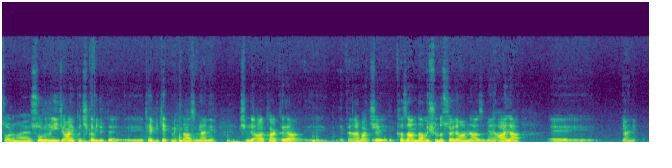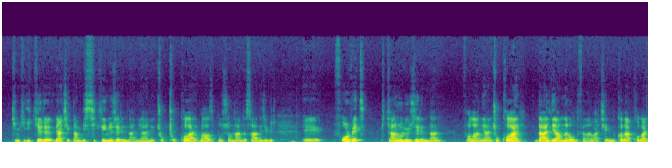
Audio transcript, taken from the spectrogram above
Sorunu evet. sorunu iyice ayyuka çıkabilirdi. E, tebrik etmek lazım. Yani şimdi arka arkaya e, Fenerbahçe kazandı ama şunu da söylemem lazım. Yani hala e, yani kim ki ilk yarı gerçekten bir screen üzerinden yani çok çok kolay bazı pozisyonlarda sadece bir e, forvet roll'ü üzerinden falan yani çok kolay deldiği anlar oldu Fenerbahçe'nin. Bu kadar kolay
